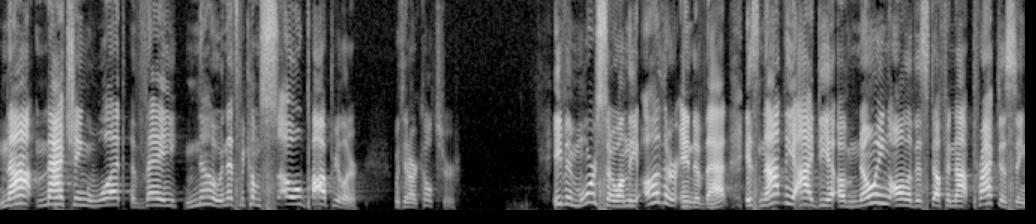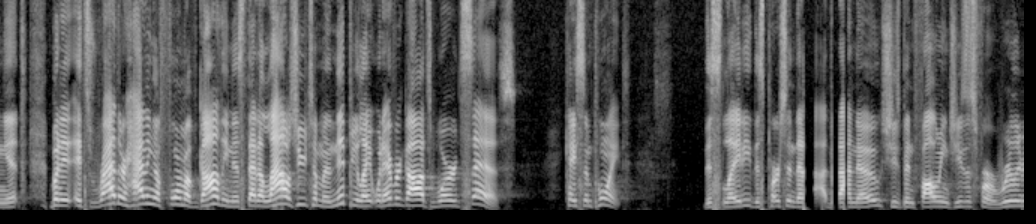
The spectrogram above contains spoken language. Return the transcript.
not matching what they know. And that's become so popular within our culture even more so, on the other end of that, is not the idea of knowing all of this stuff and not practicing it, but it, it's rather having a form of godliness that allows you to manipulate whatever God's word says. Case in point, this lady, this person that I, that I know, she's been following Jesus for a really,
